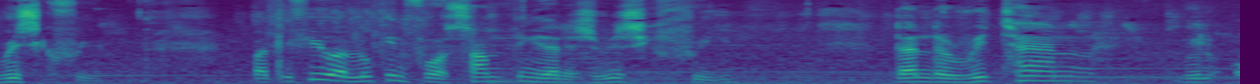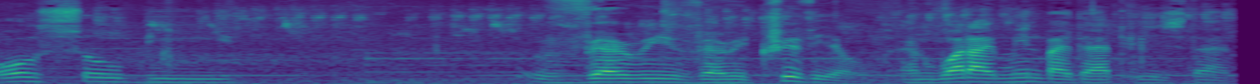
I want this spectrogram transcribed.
risk-free. But if you are looking for something that is risk-free, then the return will also be very, very trivial. And what I mean by that is that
